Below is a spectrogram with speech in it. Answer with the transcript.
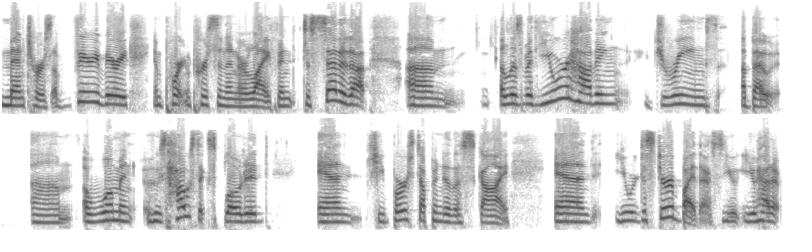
mentors, a very very important person in her life, and to set it up. Um, Elizabeth, you were having dreams about um, a woman whose house exploded and she burst up into the sky. And you were disturbed by this. You you had it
